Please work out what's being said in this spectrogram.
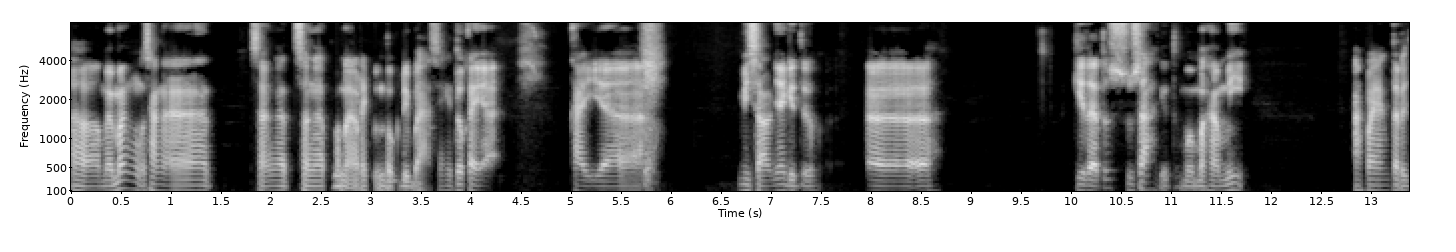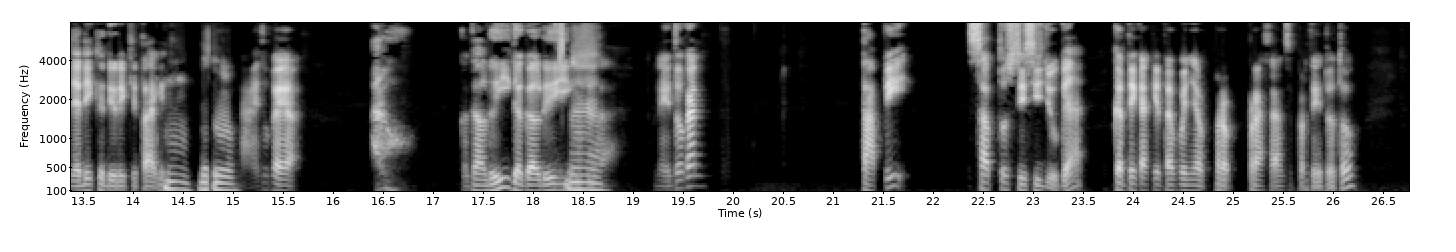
Eh, memang sangat sangat sangat menarik untuk dibahas ya. Itu kayak kayak misalnya gitu. eh kita tuh susah gitu memahami apa yang terjadi ke diri kita gitu. Hmm, betul. Nah itu kayak, aduh, gagal deui, gagal deui. Nah. gitu. Nah itu kan tapi satu sisi juga ketika kita punya per- perasaan seperti itu tuh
